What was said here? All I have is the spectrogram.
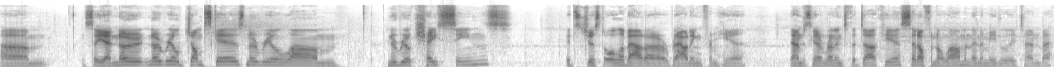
Um, so yeah, no no real jump scares, no real um, no real chase scenes. It's just all about uh, routing from here. Now I'm just gonna run into the dark here, set off an alarm, and then immediately turn back.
